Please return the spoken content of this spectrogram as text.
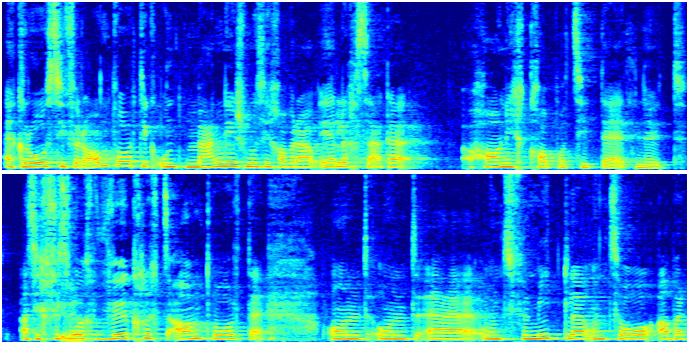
eine große Verantwortung. Und manchmal muss ich aber auch ehrlich sagen, habe ich Kapazität nicht. Also ich versuche genau. wirklich zu antworten und, und, äh, und zu vermitteln und so, aber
